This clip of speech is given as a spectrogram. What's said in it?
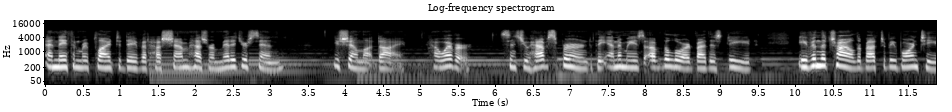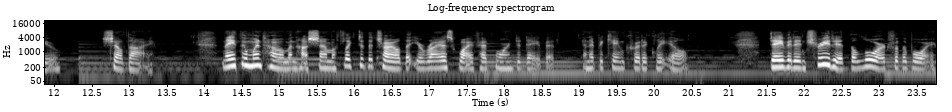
And Nathan replied to David, Hashem has remitted your sin. You shall not die. However, since you have spurned the enemies of the Lord by this deed, even the child about to be born to you shall die. Nathan went home, and Hashem afflicted the child that Uriah's wife had borne to David, and it became critically ill. David entreated the Lord for the boy,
